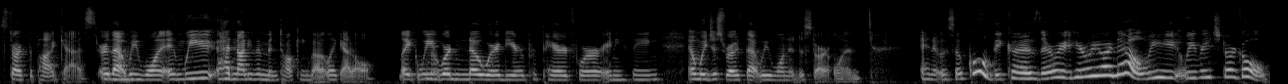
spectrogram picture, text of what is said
start the podcast or that Mm-hmm. we wanted, and we had not even been talking about it like at all. Like we Nope. were nowhere near prepared for anything, and we just wrote that we wanted to start one, and it was so cool because there we here we are now. We we reached our goal,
